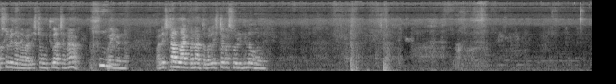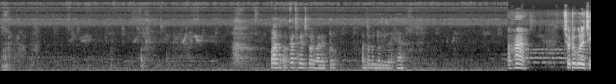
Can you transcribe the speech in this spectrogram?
অসুবিধা নেই বালিশটা উঁচু আছে না? ওই জন্য। বালিশটা আর লাগবে না তো বালিশটা এবার সরিয়ে দিলেও হবে। পা- কাছাকাছি করবার একটু। অতটুকু দূরে লাগে হ্যাঁ। হ্যাঁ ছোট করেছি।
